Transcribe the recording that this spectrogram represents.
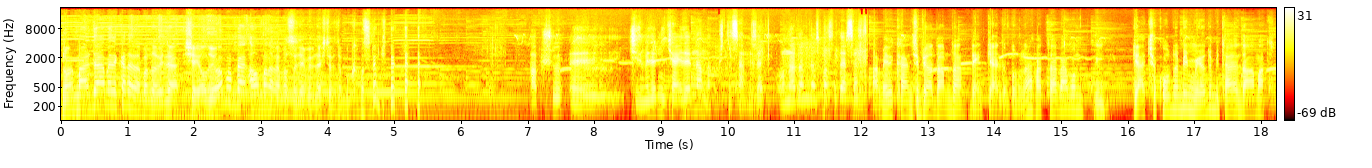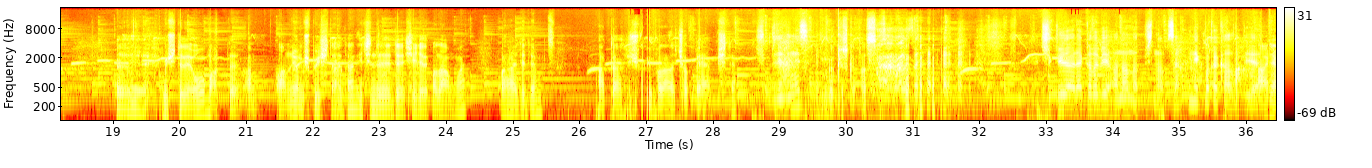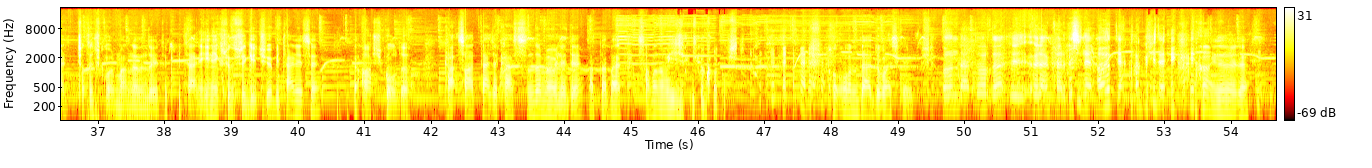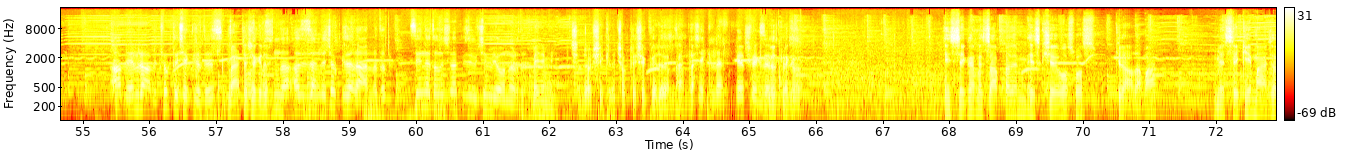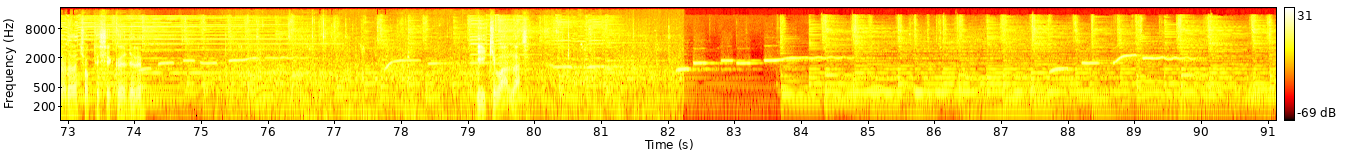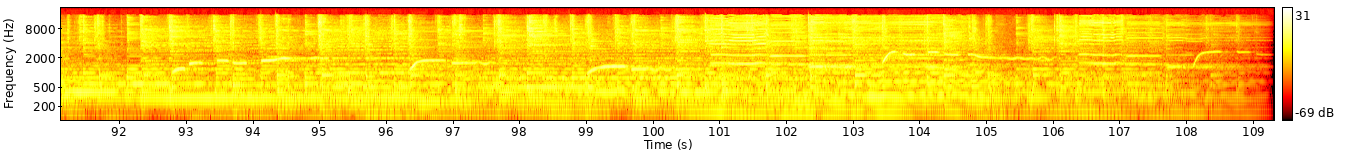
Normalde Amerikan arabalarıyla şey oluyor ama ben Alman arabasıyla birleştirdim bu konsepti. Abi şu e, çizmelerin hikayelerini anlatmıştın sen bize. Onlardan biraz bahsedersen. Amerikancı bir adamdan denk geldi bunlar. Hatta ben bunun gerçek olduğunu bilmiyordum. Bir tane damat e, müşteri o baktı. An- Anlıyormuş bu işlerden. İçinde de şeyleri falan var. Vay dedim. Hatta Şükrü falan da çok beğenmişti. Şükrü dediğiniz Öküz kafası. Şükrü ile alakalı bir anı anlatmıştın abi sen. İnek baka kaldı diye. Aynen Çatıcık ormanlarındaydık. Bir tane inek sürüsü geçiyor. Bir tanesi aşık oldu. Ka- saatlerce karşısında möyledi. Hatta ben samanımı yiyecek diye korkmuştum. Onun derdi başkaymış. Onun derdi orada e, ölen kardeşine ağıt yakmakmış demek. Aynen öyle. Abi Emre abi çok teşekkür ederiz. Ben teşekkür ederim. Aslında Aziz'den de çok güzel ağırladın. Seninle tanışmak bizim için bir onurdu. Benim için de o şekilde. Çok teşekkür ederim ben de. Teşekkürler. Görüşmek üzere. Görüşmek üzere. Instagram hesaplarım Eskişehir Vosvos kiralama. Mesleki maceralara çok teşekkür ederim. İyi ki varlar.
